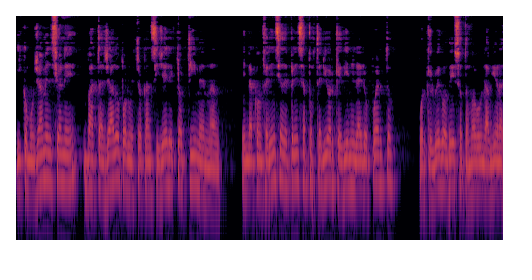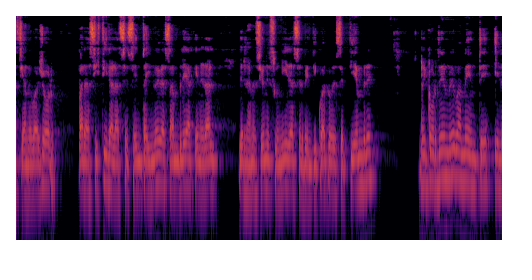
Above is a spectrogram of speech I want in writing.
y, como ya mencioné, batallado por nuestro canciller Héctor Timerman, en la conferencia de prensa posterior que di en el aeropuerto, porque luego de eso tomaba un avión hacia Nueva York para asistir a la 69 Asamblea General de las Naciones Unidas el 24 de septiembre, recordé nuevamente el,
